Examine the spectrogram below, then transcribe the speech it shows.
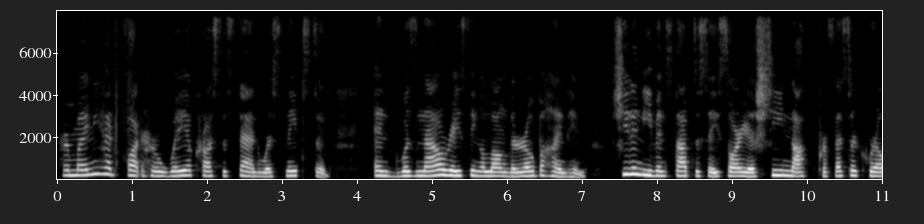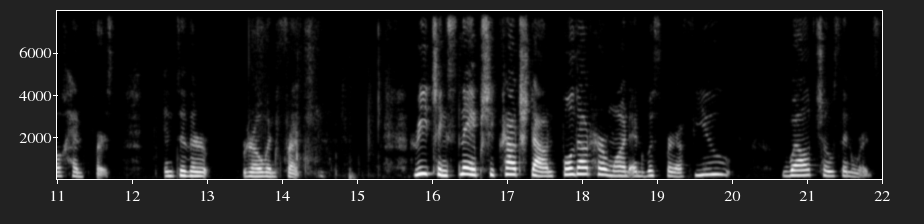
Hermione had fought her way across the stand where Snape stood and was now racing along the row behind him. She didn't even stop to say sorry as she knocked Professor Quirrell headfirst into the row in front. Reaching Snape, she crouched down, pulled out her wand, and whispered a few well chosen words.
